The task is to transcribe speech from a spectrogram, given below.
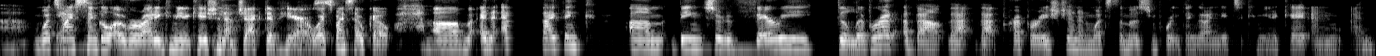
Uh, What's my single overriding communication Yeah. objective here? Yes. What's my SOCO? Mhm. um, and, and I think um, being sort of very deliberate about that that preparation and what's the most important thing that I need to communicate and and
